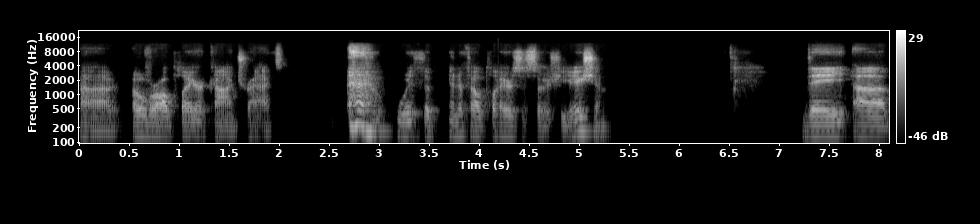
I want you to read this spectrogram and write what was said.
uh, overall player contracts with the NFL Players Association, they uh,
